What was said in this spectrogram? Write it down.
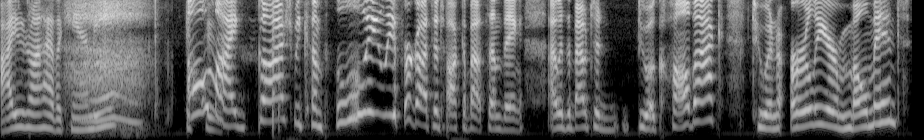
I do not have a candy. oh my gosh, we completely forgot to talk about something. I was about to do a callback to an earlier moment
